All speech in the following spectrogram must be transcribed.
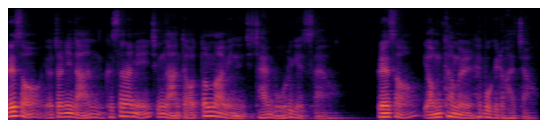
그래서 여전히 난 그 사람이 지금 나한테 어떤 마음이 있는지 잘 모르겠어요. 그래서 염탐을 해보기로 하죠.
